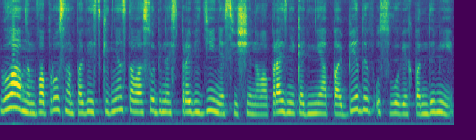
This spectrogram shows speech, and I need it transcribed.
Главным вопросом повестки дня стала особенность проведения священного праздника Дня Победы в условиях пандемии.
